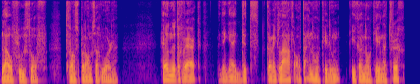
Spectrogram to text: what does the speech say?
blauwe vloeistof transparant zag worden. Heel nuttig werk. Maar denk jij, dit kan ik later altijd nog een keer doen. Hier kan ik nog een keer naar terug.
